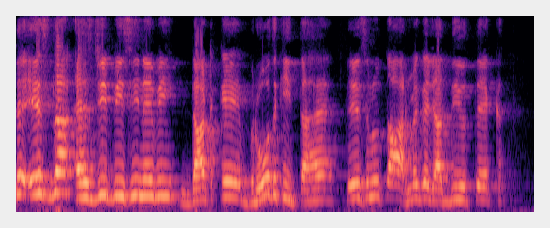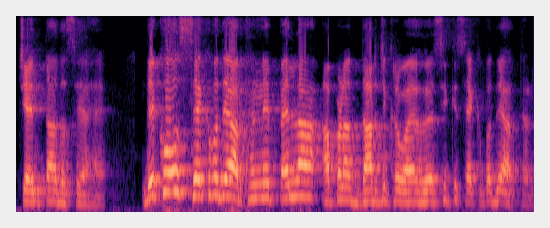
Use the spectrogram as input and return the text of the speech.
ਤੇ ਇਸ ਦਾ ਐਸਜੀਪੀਸੀ ਨੇ ਵੀ ਡਟ ਕੇ ਵਿਰੋਧ ਕੀਤਾ ਹੈ ਤੇ ਇਸ ਨੂੰ ਧਾਰਮਿਕ ਆਜ਼ਾਦੀ ਉੱਤੇ ਇੱਕ ਚਿੰਤਾ ਦੱਸਿਆ ਹੈ। ਦੇਖੋ, ਸਿੱਖ ਵਿਦਿਆਰਥਣ ਨੇ ਪਹਿਲਾਂ ਆਪਣਾ ਦਰਜ ਕਰਵਾਇਆ ਹੋਇਆ ਸੀ ਕਿ ਸਿੱਖ ਵਿਦਿਆਰਥਣ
